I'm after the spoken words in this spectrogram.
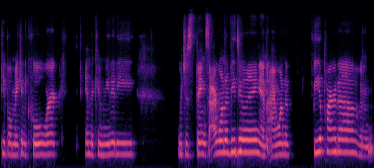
people making cool work in the community, which is things I want to be doing and I want to be a part of. And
